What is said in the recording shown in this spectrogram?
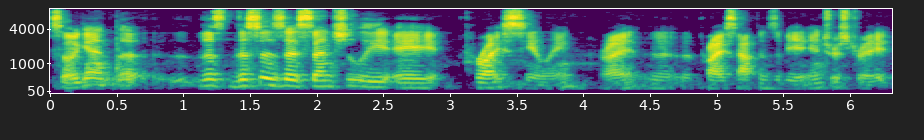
So again, the, this, this is essentially a price ceiling, right? The, the price happens to be an interest rate.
